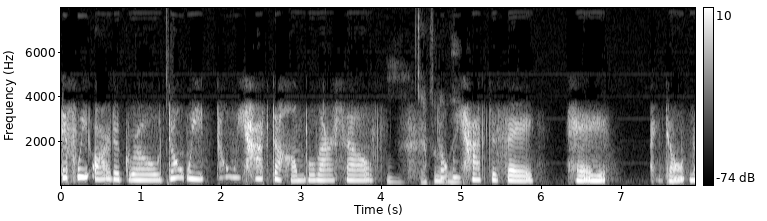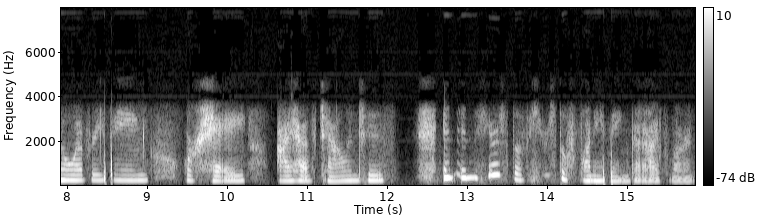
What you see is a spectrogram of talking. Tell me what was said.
If we are to grow, don't we don't we have to humble ourselves? Mm, definitely. Don't we have to say, "Hey, I don't know everything," or "Hey, I have challenges." And and here's the here's the funny thing that I've learned.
